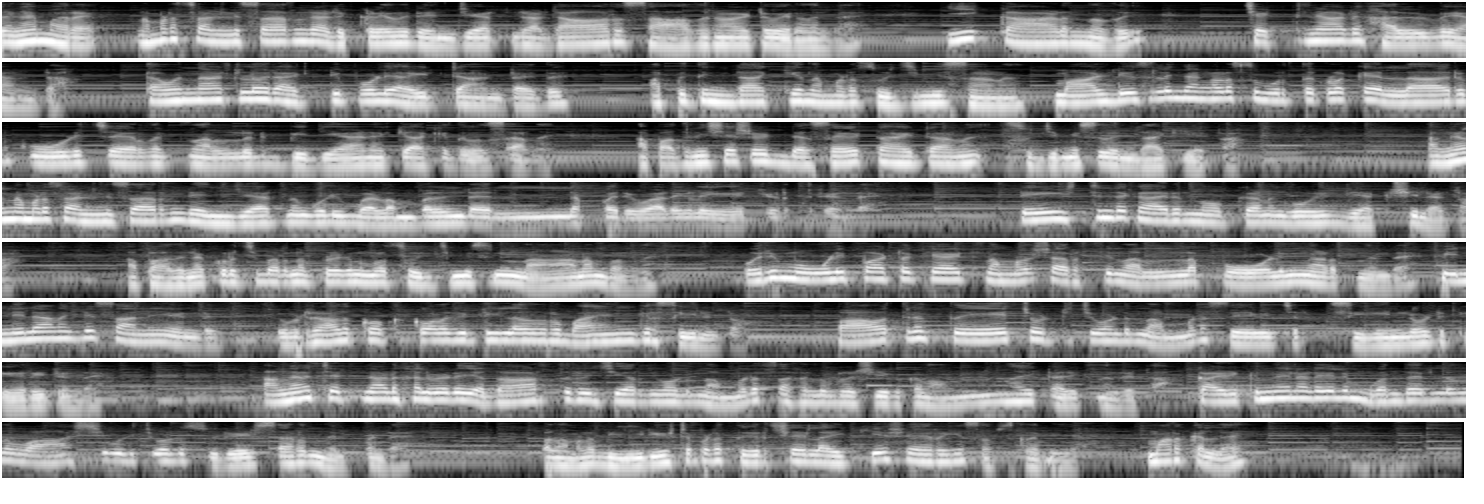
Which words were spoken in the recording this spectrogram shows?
ചങ്ങന്മാരെ നമ്മുടെ സണ്ണി സാറിന്റെ അടുക്കളയിൽ നിന്ന് രഞ്ജിയേട്ടന്റെ അടാറ് സാധനമായിട്ട് വരുന്നുണ്ട്. ഈ കാണുന്നത് ചെട്ടിനാട് ഹൽവയാണ് കേട്ടോ തമിഴ്നാട്ടിലെ ഒരു അടിപൊളി ഐറ്റമാണ് കേട്ടോ ഇത്. അപ്പോൾ ഇത് ഉണ്ടാക്കിയ നമ്മുടെ സുജിമിസാണ് മാൾഡീവ്സിലെ ഞങ്ങളുടെ സുഹൃത്തുക്കളൊക്കെ എല്ലാവരും കൂടി ചേർന്നിട്ട് നല്ലൊരു ബിരിയാണി ഒക്കെ ആക്കിയ ദിവസമാണ്. അപ്പോൾ അതിനുശേഷം ഒരു ഡെസേർട്ടായിട്ടാണ് സുജിമിസ് ഇത് ഉണ്ടാക്കിയത് അങ്ങനെ നമ്മുടെ സണ്ണി സാറിന്റെ രഞ്ജിയേട്ടനും കൂടി വിളമ്പലിന്റെ എല്ലാ പരിപാടികളും ഏറ്റെടുത്തിട്ടുണ്ട്. ടേസ്റ്റിന്റെ കാര്യം നോക്കുകയാണെങ്കിൽ ഒരു രക്ഷയില്ല കേട്ടോ അപ്പോൾ അതിനെക്കുറിച്ച് പറഞ്ഞപ്പോഴേക്കും നമ്മൾ സുജി മിസ്സിന് നാണം വന്നേ. ഒരു മൂളിപ്പാട്ടൊക്കെ ആയിട്ട് നമ്മൾ ഷർഫി നല്ല പോളിംഗ് നടത്തുന്നുണ്ട്. പിന്നിലാണെങ്കിൽ സനയുണ്ട്. ഇവിടെ ഒരാൾ കൊക്കക്കോള കിട്ടിയില്ല എന്ന് ഭയങ്കര സീൻ കേട്ടോ പാവത്തിന് തേച്ചൊട്ടിച്ചുകൊണ്ട് നമ്മുടെ സേവിച്ച സീനിലോട്ട് കയറിയിട്ടുണ്ട് അങ്ങനെ ചെട്ടിനാട് ഹൽവയുടെ യഥാർത്ഥ രുചി അറിഞ്ഞുകൊണ്ട് നമ്മുടെ സഹൽ ഋഷിയൊക്കെ നന്നായി കഴിക്കുന്നുണ്ട് കേട്ടോ. കഴിക്കുന്നതിനിടയിൽ മുഖം തരില്ലെന്ന് വാശി പിടിച്ചുകൊണ്ട് സുരേഷ് സാറും നിൽപ്പുണ്ട്. അപ്പോൾ നമ്മളെ വീഡിയോ ഇഷ്ടപ്പെട്ട തീർച്ചയായും ലൈക്ക് ചെയ്യുക ഷെയർ ചെയ്യുക സബ്സ്ക്രൈബ് ചെയ്യുക. മറക്കല്ലേ?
